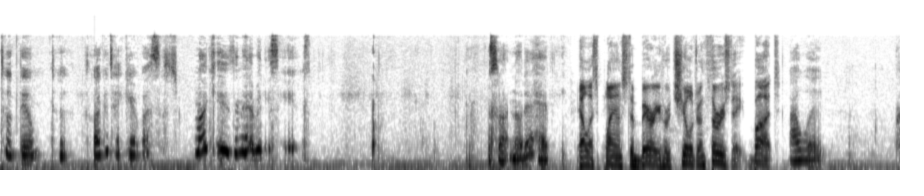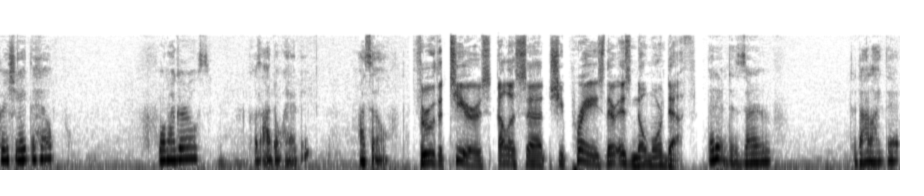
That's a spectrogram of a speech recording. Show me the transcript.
took them to so I could take care of my sister. My kids didn't have any sins. So I know they're happy. Ellis plans to bury her children Thursday, but I would appreciate the help for my girls because I don't have it myself. Through the tears, Ellis said she prays there is no more death. They didn't deserve to die like that.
